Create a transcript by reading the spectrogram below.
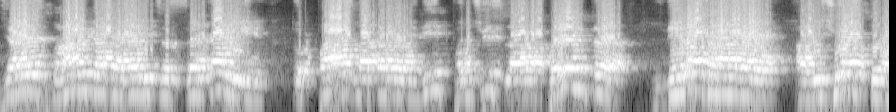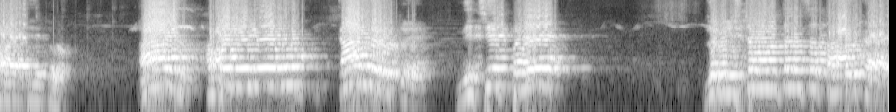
ज्यावेळेस महाविकास आघाडीचं सरकार येईल तो पाच लाखाचा निधी पंचवीस लाखापर्यंत दिला जाणार आहे हा विश्वास तुम्हाला देतो. आज आपण ही निवडणूक का लढतोय निश्चितपणे जो निष्ठावंतांचा तालुका आहे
